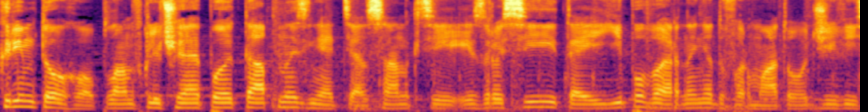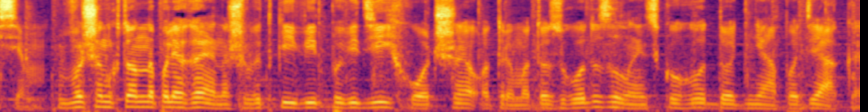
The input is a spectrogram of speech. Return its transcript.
Крім того, план включає поетапне зняття санкцій із Росії та її повернення до формату G8. Вашингтон наполягає на швидкій відповіді й хоче отримати згоду Зеленського до Дня подяки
